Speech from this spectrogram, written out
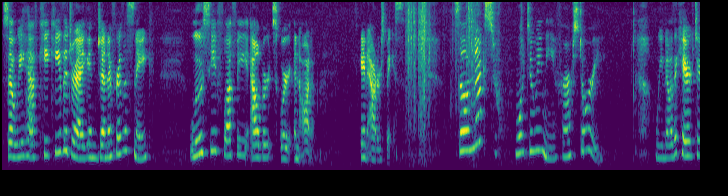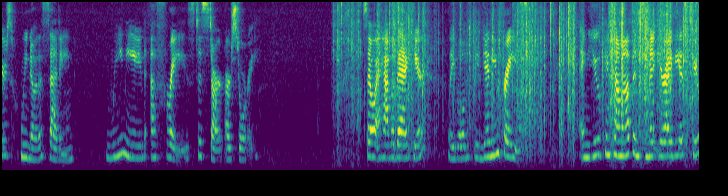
So we have Kiki the dragon, Jennifer the snake, Lucy, Fluffy, Albert, Squirt, and Autumn in outer space. So next, what do we need for our story? We know the characters, we know the setting. We need a phrase to start our story. So I have a bag here labeled beginning phrase. And you can come up and submit your ideas too.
